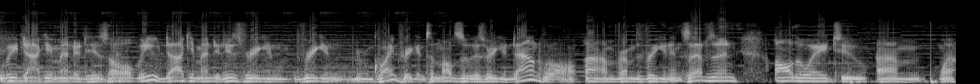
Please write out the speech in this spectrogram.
We documented his whole. We documented his freaking, freaking, quite freaking tumultuous freaking downfall um, from the freaking inception all the way to um, well,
